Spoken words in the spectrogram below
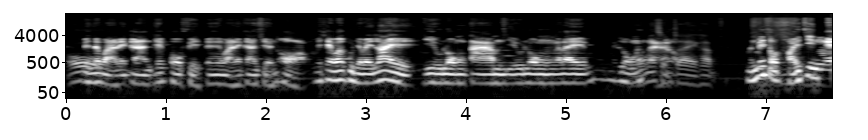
โอ้เป็นจังหวะในการเทคโปรฟิตเป็นจังหวะในการเฉือนออก ไม่ใช่ว่าคุณจะไปไล่ยิวลงตามยิวลงอะไรไม่ลงนักหน่านาสนใจครับมันไม่สดถอยจริงไง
